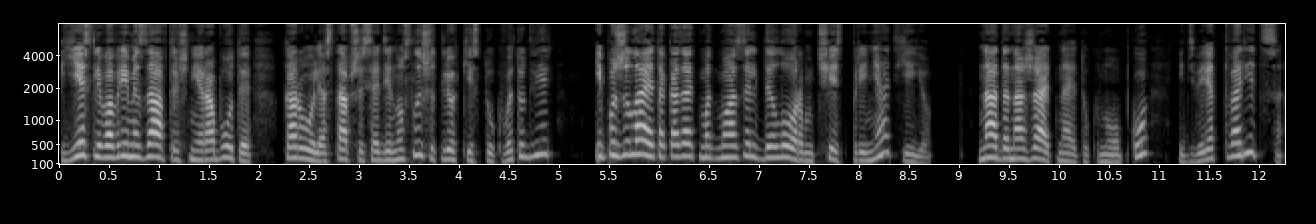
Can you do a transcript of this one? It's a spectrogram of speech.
Если во время завтрашней работы король, оставшись один, услышит легкий стук в эту дверь и пожелает оказать мадемуазель де Лорм честь принять ее, надо нажать на эту кнопку, и дверь отворится.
